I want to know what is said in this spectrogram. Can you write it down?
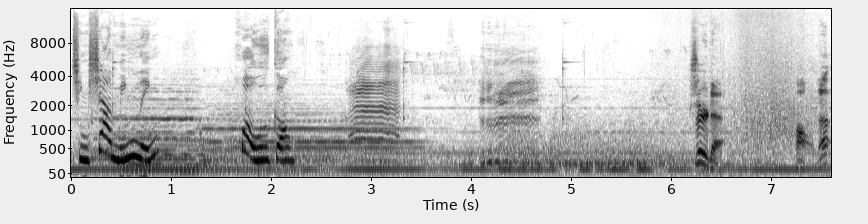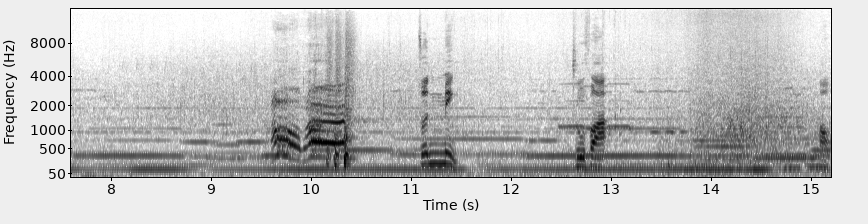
请下命令，货物工。是的，好的，遵命，出发。好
